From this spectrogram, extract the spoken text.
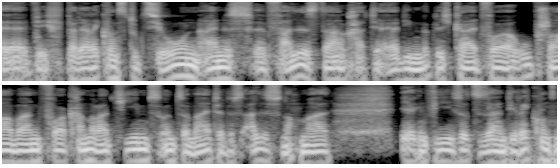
äh, bei der Rekonstruktion eines äh, Falles, da hatte er die Möglichkeit vor Hubschraubern, vor Kamerateams und so weiter, das alles nochmal irgendwie sozusagen die Rekonstruktion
